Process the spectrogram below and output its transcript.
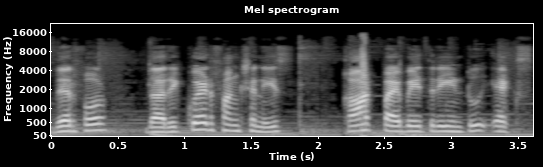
Therefore, the required function is cot pi by 3 into x.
